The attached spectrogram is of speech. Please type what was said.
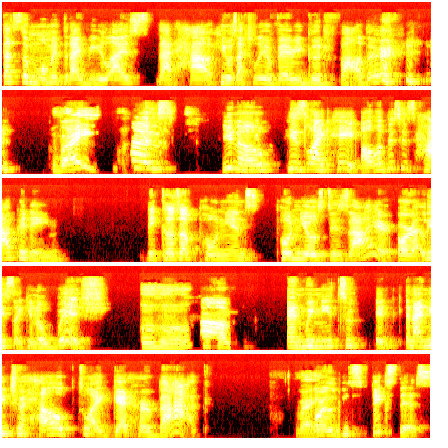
that's the moment that I realized that how he was actually a very good father, right? Because you know, he's like, hey, all of this is happening because of Ponyo's Ponyo's desire, or at least like you know, wish. Mm-hmm. Um, and we need to, and, and I need your help to like get her back, right? Or at least fix this,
